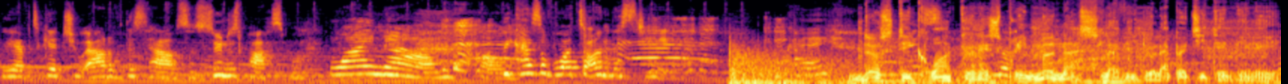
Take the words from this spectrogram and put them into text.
We have to get you out of this house as soon as possible. Why now? Because of what's on this tape. Okay? Dusty croit qu'un esprit menace la vie de la petite Emily.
